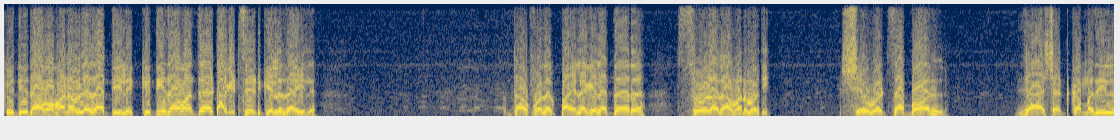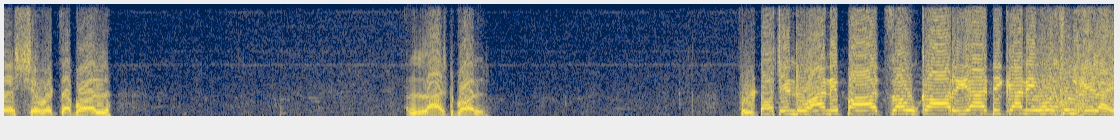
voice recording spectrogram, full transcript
किती धावा बनवल्या जातील किती धावांचं टार्गेट सेट केलं जाईल धाव फलक पाहिला गेला तर सोळा धावांवरती शेवटचा बॉल या षटकामधील शेवटचा बॉल लास्ट बॉल फुलटा चेंडू आणि पाच चौकार या ठिकाणी वसूल केलाय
